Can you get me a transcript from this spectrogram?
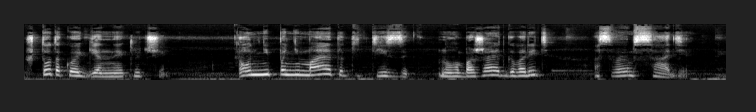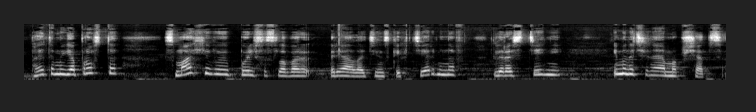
что такое генные ключи. Он не понимает этот язык, но обожает говорить о своем саде. Поэтому я просто смахиваю пыль со словаря латинских терминов для растений, и мы начинаем общаться.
